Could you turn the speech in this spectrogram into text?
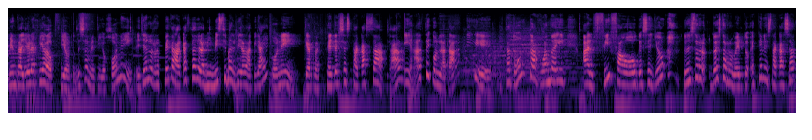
mientras yo elegía la opción. ¿Dónde se ha metido Honey? Ella no respeta la casa de la mismísima Elvira Lapirae. Honey, que respetes esta casa. ¿Qué hace con la tarde? Está tonta jugando ahí al FIFA o qué sé yo. ¿Dónde está, ¿Dónde está Roberto? Es que en esta casa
